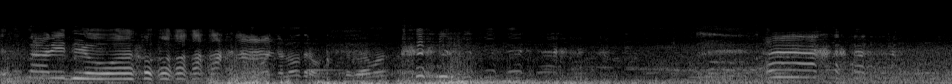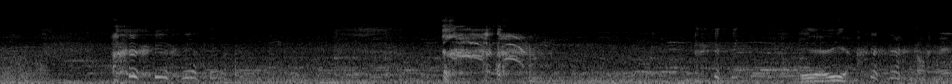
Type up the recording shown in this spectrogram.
Esto está nítido. Igual que el otro, ¿te sube más? Y de día. También.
